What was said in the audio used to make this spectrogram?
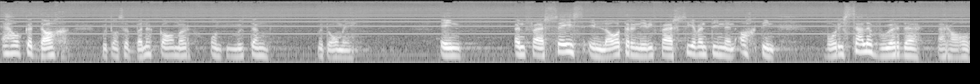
elke dag moet ons 'n binnekamer ontmoeting met hom hê. En in vers 6 en later in hierdie vers 17 en 18 word dieselfde woorde herhaal.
